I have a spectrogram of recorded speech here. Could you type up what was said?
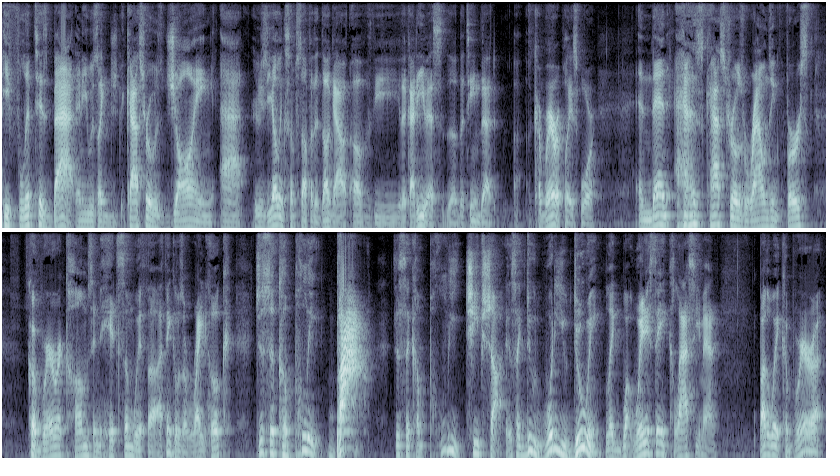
He flipped his bat and he was like Castro was jawing at he was yelling some stuff at the dugout of the the Caribes, the, the team that uh, Cabrera plays for. And then as Castro's rounding first, Cabrera comes and hits him with a, I think it was a right hook. Just a complete bah! Just a complete cheap shot. It's like, dude, what are you doing? Like, what way to stay classy, man. By the way, Cabrera,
